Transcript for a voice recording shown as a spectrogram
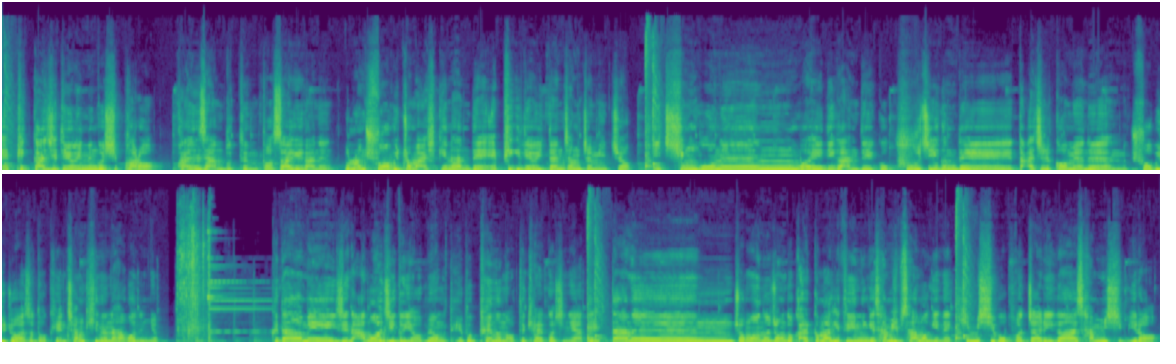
에픽까지 되어 있는 거 18억. 관세 안 붙음. 더 싸게 가능. 물론 추업이 좀 아쉽긴 한데 에픽이 되어 있다는 장점이 있죠. 이 친구는 뭐 AD가 안 돼 있고 굳이 근데 따질 거면은 추업이 좋아서 더 괜찮기는 하거든요 그 다음에 이제 나머지 그 여명 대부패는 어떻게 할 것이냐? 일단은 좀 어느 정도 깔끔하게 돼 있는 게 33억이네. 힘 15%짜리가 31억.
